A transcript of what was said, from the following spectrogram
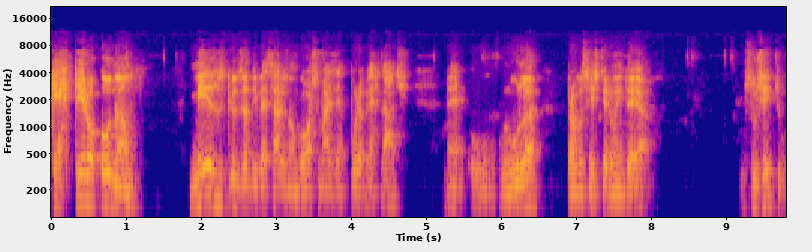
Quer queira ou não, mesmo que os adversários não gostem, mas é pura verdade. Né? O Lula, para vocês terem uma ideia, o sujeito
